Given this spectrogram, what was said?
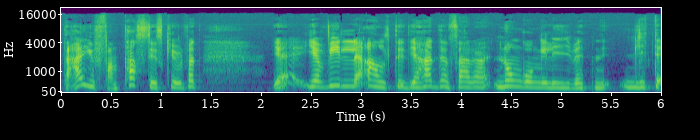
Det här är ju fantastiskt kul. För att jag, jag ville alltid, jag hade en så här, någon gång i livet, lite,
